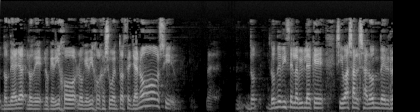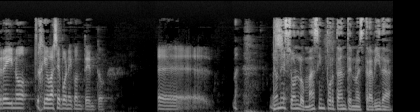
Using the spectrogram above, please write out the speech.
donde haya lo de lo que dijo lo que dijo Jesús entonces ya no, si eh, ¿Dónde dice la Biblia que si vas al salón del reino Jehová se pone contento? Eh, son lo más importante en nuestra vida.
